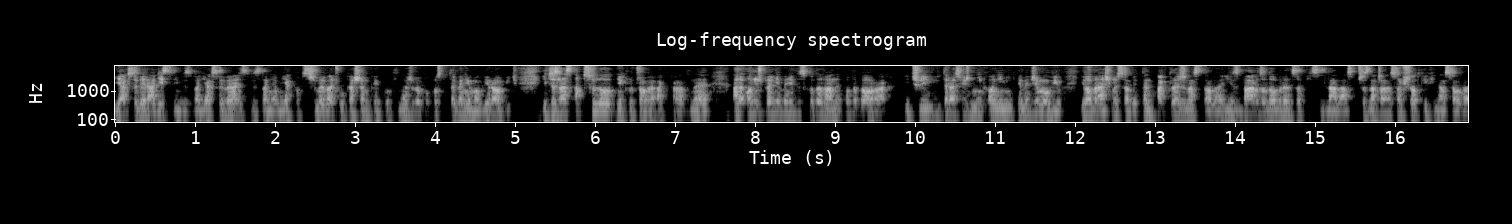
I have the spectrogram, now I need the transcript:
Jak sobie radzić z tymi wyzwaniami, jak sobie radzić z wyzwaniami, jak powstrzymywać Łukaszenkę i Putina, żeby po prostu tego nie mogli robić. I to jest dla nas absolutnie kluczowy akt prawny, ale on już pewnie będzie dyskutowany po wyborach. I czyli teraz już nikt o nim nikt nie będzie mówił. I wyobraźmy sobie, ten pakt leży na stole, jest bardzo dobre zapisy dla nas, przeznaczone są środki finansowe,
